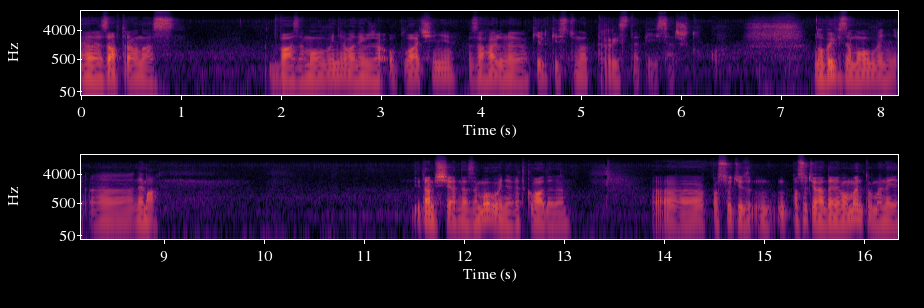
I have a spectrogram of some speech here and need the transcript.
Е, завтра у нас два замовлення, вони вже оплачені загальною кількістю на 350 штук. Нових замовлень е, нема. І там ще одне замовлення відкладене. Е, по, суті, по суті, на даний момент у мене є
